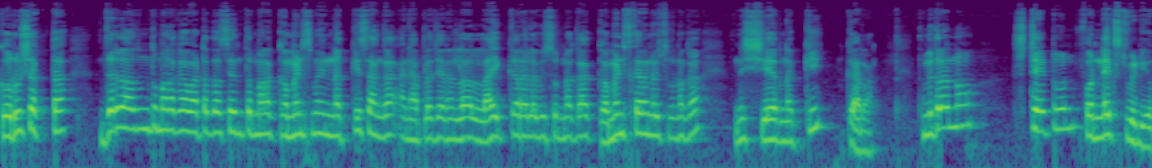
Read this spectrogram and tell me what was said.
करू शकता. जर अजून तुम्हाला काय वाटत असेल तर मला कमेंट्समध्ये नक्की सांगा आणि आपल्या चॅनलला लाईक करायला विसरू नका कमेंट्स करायला विसरू नका आणि शेअर नक्की करा. तर मित्रांनो स्टेटून फॉर नेक्स्ट व्हिडिओ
